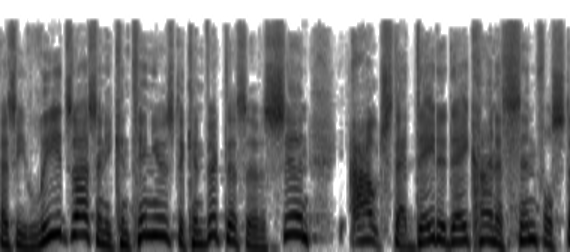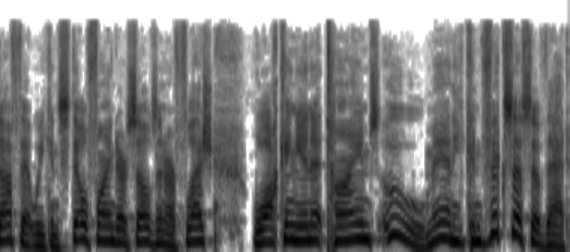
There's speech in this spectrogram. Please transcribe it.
as He leads us and He continues to convict us of sin. Ouch, that day to day kind of sinful stuff that we can still find ourselves in our flesh walking in at times. Ooh, man, He convicts us of that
